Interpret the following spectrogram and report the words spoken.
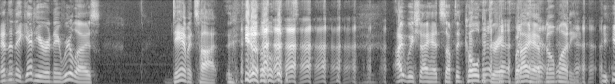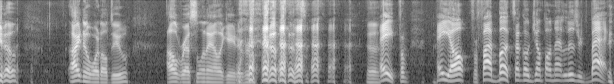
And then they get here and they realize, damn, it's hot. you know. it's- I wish I had something cold to drink, but I have no money. You know. I know what I'll do. I'll wrestle an alligator. You know, it's- uh, hey, for hey y'all, for five bucks, I'll go jump on that lizard's back.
